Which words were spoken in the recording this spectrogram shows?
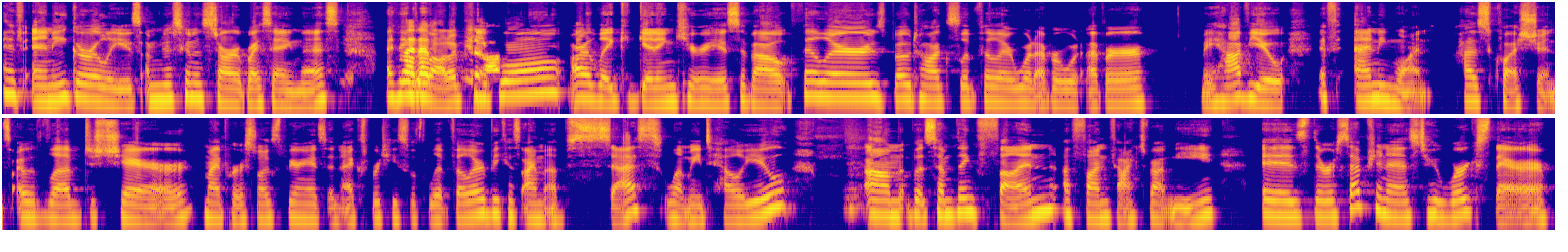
if any girlies, I'm just going to start by saying this. I think a lot of kick it off. people are like getting curious about fillers, Botox, lip filler, whatever, whatever may have you. If anyone has questions, I would love to share my personal experience and expertise with lip filler because I'm obsessed, let me tell you. Um, but something fun, a fun fact about me is the receptionist who works there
